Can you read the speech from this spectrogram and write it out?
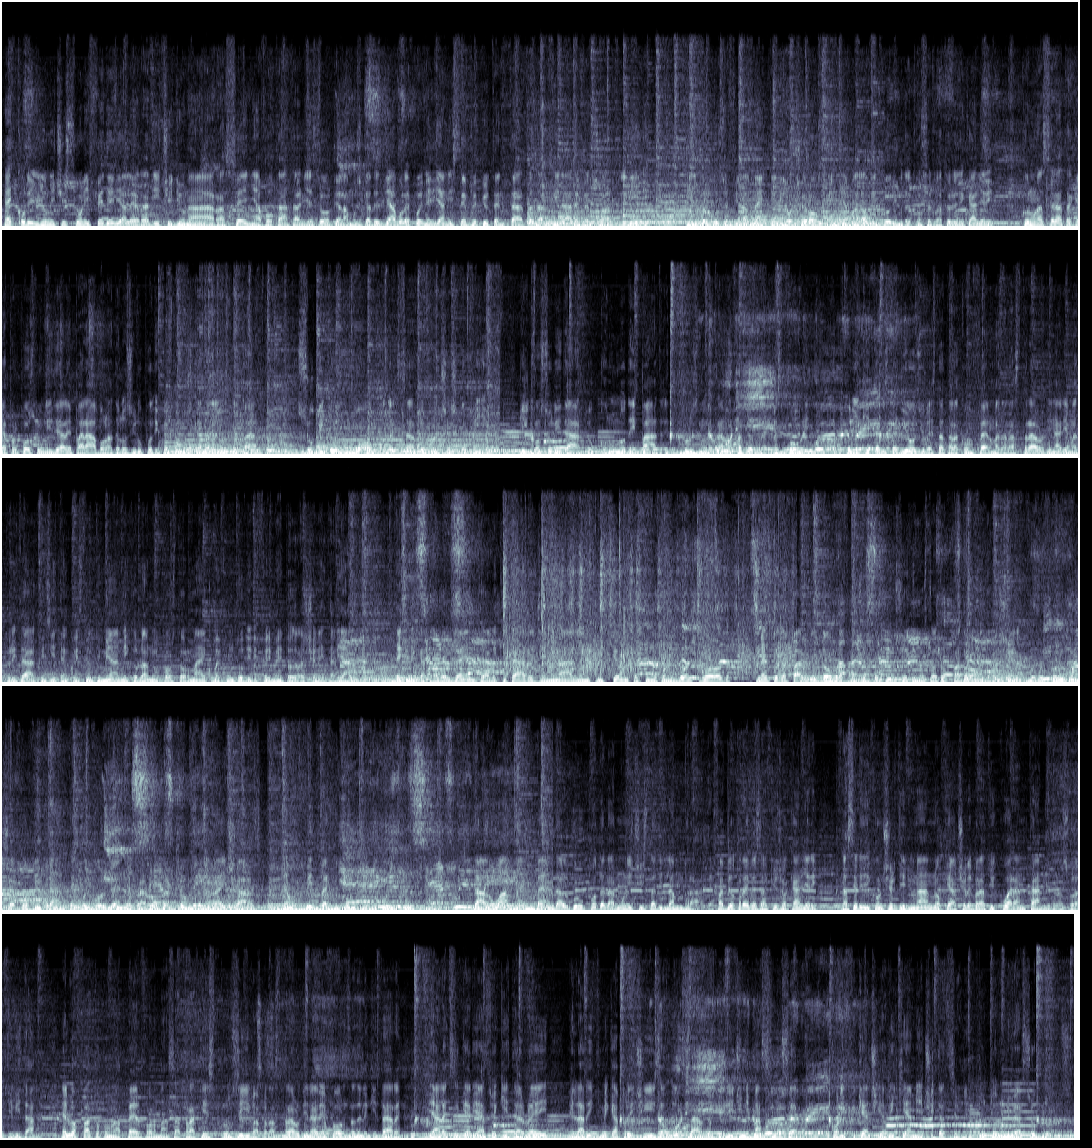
Eccoli gli unici suoni fedeli alle radici di una rassegna votata agli esordi alla musica del diavolo e poi negli anni sempre più tentata da virare verso altri lidi. Il blues finalmente di Luce Rossa chiama all'auditorium del Conservatorio di Cagliari con una serata che ha proposto un'ideale parabola dello sviluppo di questa musica dalle nostre parti. Subito il nuovo del sardo Francesco Pio, il consolidato con uno dei padri del blues nostrano Fabio Treves poi. Per il chitarrista di Osilo è stata la conferma della straordinaria maturità acquisita in questi ultimi anni che lo hanno imposto ormai come punto di riferimento della scena italiana. Tecnica travolgente alle chitarre, geniali intuizioni perfino con il washboard, messo da parte il dobro Francesco Pio si è dimostrato padrone della scena con un concerto vibrante e coinvolgente tra Robert Johnson e Ray Charles e un feedback continuo con il pubblico. Dal one man band al gruppo dell'armonicista di Lambrate. Fabio Treves ha chiuso a Cagliari la serie di concerti di un anno che ha celebrato i 40 anni della sua attività e lo ha fatto con una performance a tratti esplosiva per la straordinaria forza delle chitarre di Alex Gariazzo e Guitar Ray e la ritmica precisa del sardo di origini Massimo Serra con efficaci richiami e citazioni a tutto l'universo blues.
